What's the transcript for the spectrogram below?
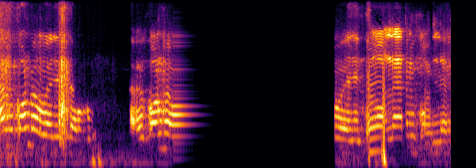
আমি কনফার্ম হয়ে যেতাম আমি কনফার্ম হয়ে যেতাম আমি কনফার্ম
